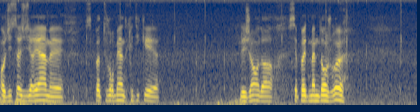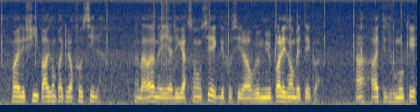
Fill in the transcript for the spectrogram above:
Oh, je dis ça, je dis rien, mais c'est pas toujours bien de critiquer euh, les gens. Alors, ça peut être même dangereux. Ouais, les filles, par exemple, avec leurs fossiles. Ah bah ouais, mais il y a des garçons aussi avec des fossiles. Alors, vaut mieux pas les embêter, quoi. Hein Arrêtez de vous moquer.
